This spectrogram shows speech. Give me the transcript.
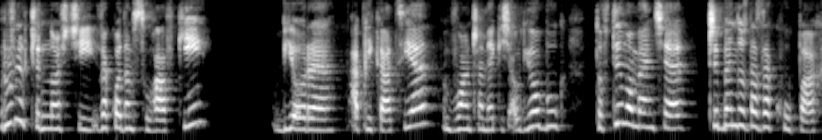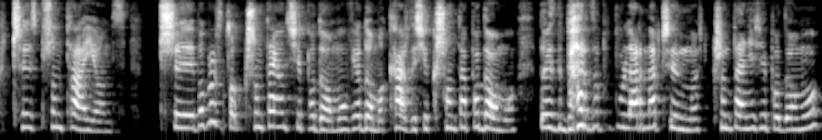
różnych czynności zakładam słuchawki, biorę aplikację, włączam jakiś audiobook, to w tym momencie, czy będąc na zakupach, czy sprzątając, czy po prostu krzątając się po domu, wiadomo, każdy się krząta po domu, to jest bardzo popularna czynność, krzątanie się po domu,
